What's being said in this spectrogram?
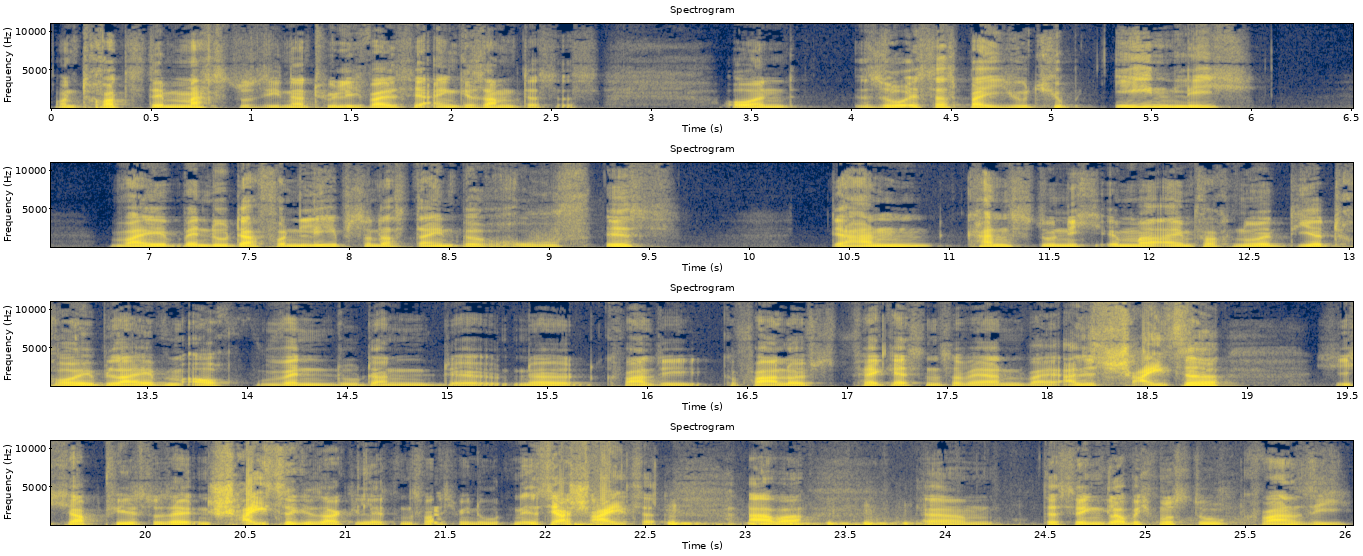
Und trotzdem machst du sie natürlich, weil es ja ein Gesamtes ist. Und so ist das bei YouTube ähnlich, weil wenn du davon lebst und das dein Beruf ist, dann kannst du nicht immer einfach nur dir treu bleiben, auch wenn du dann äh, ne, quasi Gefahr läufst, vergessen zu werden, weil alles scheiße. Ich, ich habe viel zu selten scheiße gesagt die letzten 20 Minuten. Ist ja scheiße. Aber ähm, deswegen glaube ich, musst du quasi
